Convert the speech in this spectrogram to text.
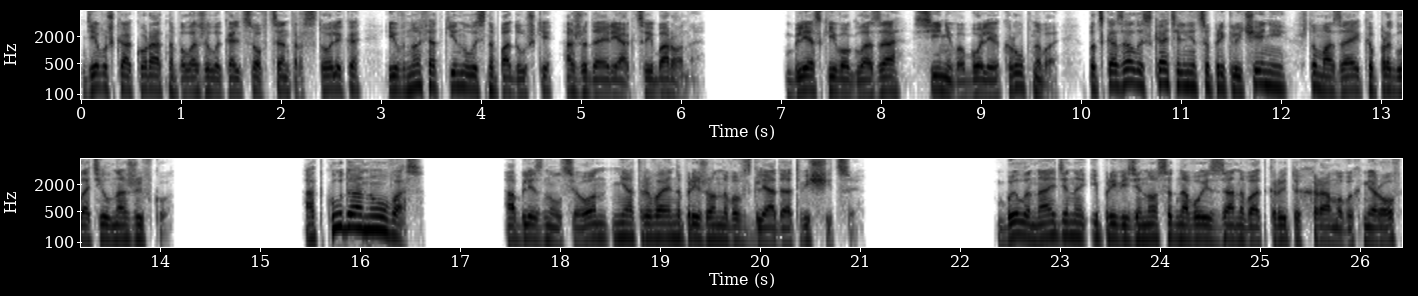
девушка аккуратно положила кольцо в центр столика и вновь откинулась на подушке, ожидая реакции барона. Блеск его глаза, синего, более крупного, подсказал искательнице приключений, что мозаика проглотил наживку. «Откуда оно у вас?» — облизнулся он, не отрывая напряженного взгляда от вещицы было найдено и привезено с одного из заново открытых храмовых миров,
